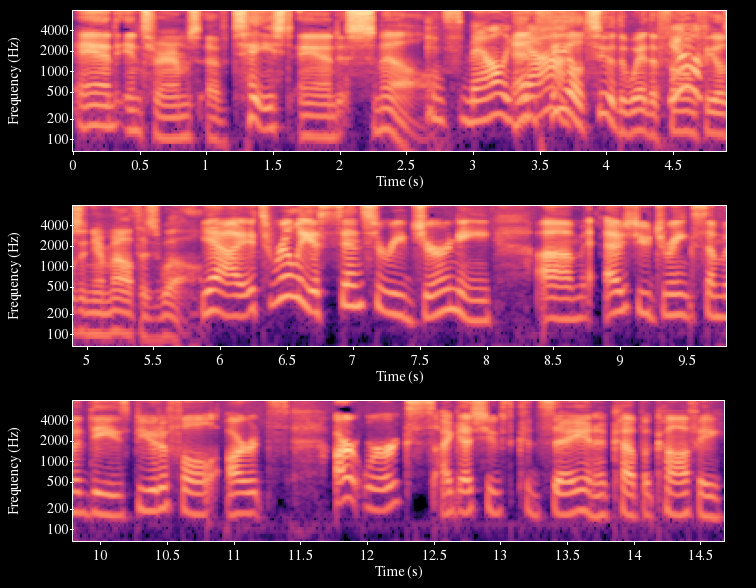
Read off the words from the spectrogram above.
and in terms of taste and smell. And smell, and yeah. And feel, too, the way the foam yeah. feels in your mouth as well. Yeah, it's really a sensory journey um, as you drink some of these beautiful arts, artworks, I guess you could say, in a cup of coffee.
